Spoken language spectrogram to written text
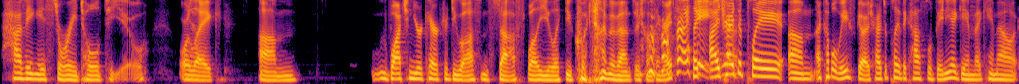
having a story told to you or Yeah. like um watching your character do awesome stuff while you like do quick time events or something right, like i tried yeah. to play um a couple weeks ago i tried to play the castlevania game that came out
